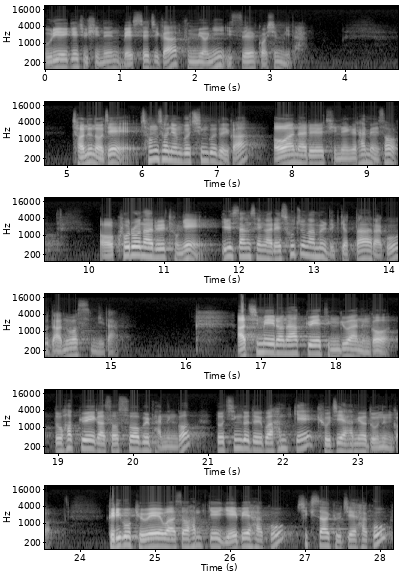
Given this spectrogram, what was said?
우리에게 주시는 메시지가 분명히 있을 것입니다. 저는 어제 청소년부 친구들과 어하나를 진행을 하면서 어, 코로나를 통해 일상생활의 소중함을 느꼈다라고 나누었습니다. 아침에 일어나 학교에 등교하는 것, 또 학교에 가서 수업을 받는 것, 또 친구들과 함께 교제하며 노는 것, 그리고 교회에 와서 함께 예배하고 식사 교제하고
